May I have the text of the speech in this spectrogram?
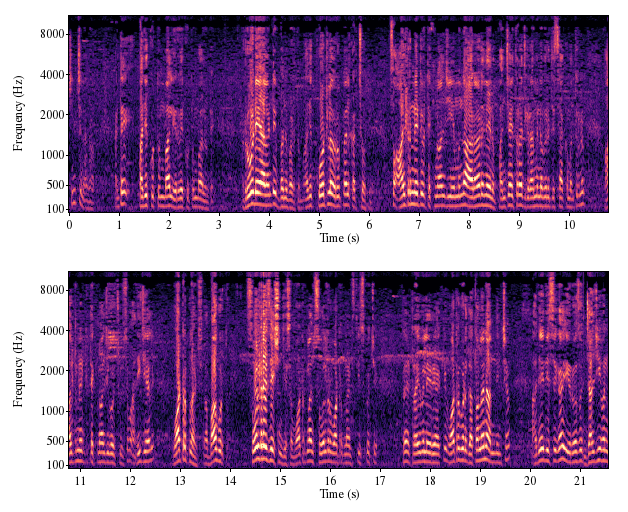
చిన్న చిన్న గ్రామం. అంటే పది కుటుంబాలు ఇరవై కుటుంబాలు ఉంటాయి. రోడ్ వేయాలంటే ఇబ్బంది పడతాం. అది కోట్ల రూపాయలు ఖర్చు అవుతుంది. సో ఆల్టర్నేటివ్ టెక్నాలజీ ఏముందో ఆనాడు నేను పంచాయతీరాజ్ గ్రామీణాభివృద్ధి శాఖ మంత్రులు. ఆల్టర్నేటివ్ టెక్నాలజీ కూడా చూసాం. అది చేయాలి. వాటర్ ప్లాంట్స్ నా బాగా గుర్తు. సోలరైజేషన్ చేసాం. Water plants solar water plants తీసుకొచ్చి ట్రైబల్ ఏరియాకి వాటర్ కూడా గతంలోనే అందించాం. అదే దిశగా ఈరోజు రోజు జల్ జీవన్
